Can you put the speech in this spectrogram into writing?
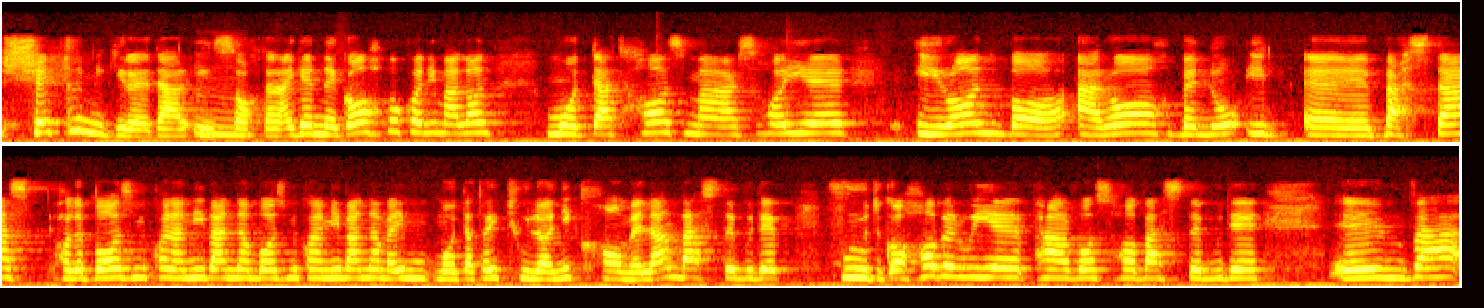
شکل می‌گیره در این ساختن. اگر نگاه بکنیم الان مدت هاست مرزهای ایران با عراق به نوعی بسته است. حالا باز می‌کنم میبندم باز می‌کنم میبندم ولی مدت های طولانی کاملا بسته بوده. فرودگاه ها به روی پروازها بسته بوده. و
